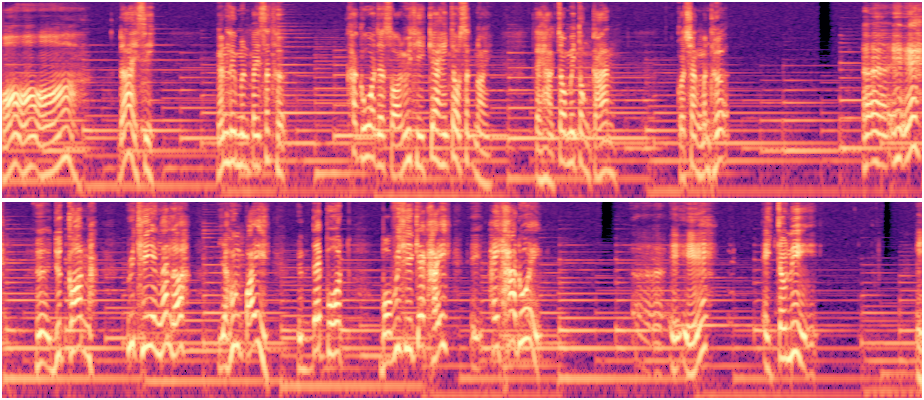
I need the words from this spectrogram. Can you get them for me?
อ๋ออ๋อออได้สิ งั้นลืมมันไปซะเถอะ ข้าก็ว่าจะสอนวิธีแก้ให้เจ้าสักหน่อย แต่หากเจ้าไม่ต้องการ ก็ช่างมันเถอะ เอ๊ะเอ๊ะเอ๊ะเออหยุดก่อน วิธีอย่างนั้นเหรอ อย่าเพิ่งไป ได้โปรดบอกวิธีแก้ไข ให้ข้าด้วย เออเอ๊ะเอ๊ะ ไอ้เจ้านี่ ไอ้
